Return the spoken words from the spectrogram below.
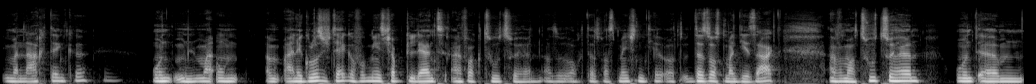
immer nachdenke mhm. und, und ähm, eine große Stärke von mir ist, ich habe gelernt, einfach zuzuhören. Also auch das, was Menschen dir, das, was man dir sagt, einfach mal zuzuhören. Und ähm,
